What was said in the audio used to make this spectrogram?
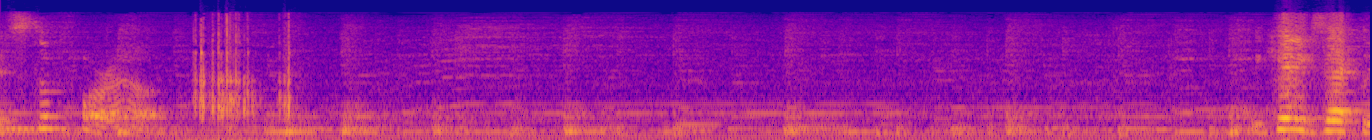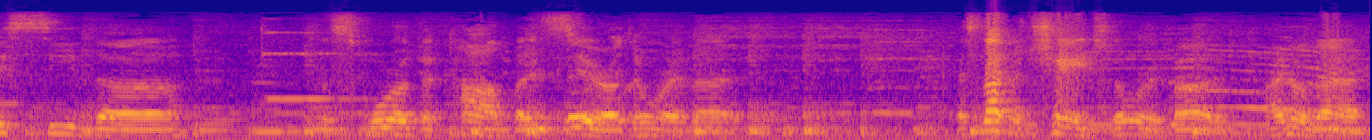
It's still far out. Oh. You can't exactly see the the score of the comp, but it's zero. Don't worry about it. It's not gonna change. Don't worry about it. I know that.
